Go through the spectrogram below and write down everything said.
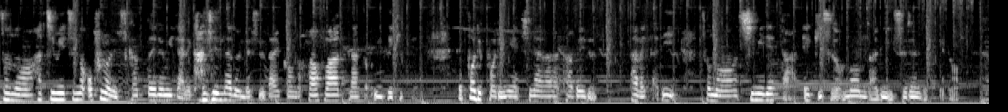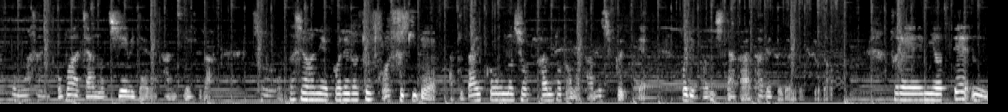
その蜂蜜のお風呂に使っているみたいな感じになるんですよ。大根がふわふわってなんか浮いてきて。で、ポリポリね、しながら食べる、食べたり、その染み出たエキスを飲んだりするんですけど、もうまさにおばあちゃんの知恵みたいな感じですが、そう、私はね、これが結構好きで、あと大根の食感とかも楽しくって、ポリポリしながら食べてるんですけど、それによって、うん、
